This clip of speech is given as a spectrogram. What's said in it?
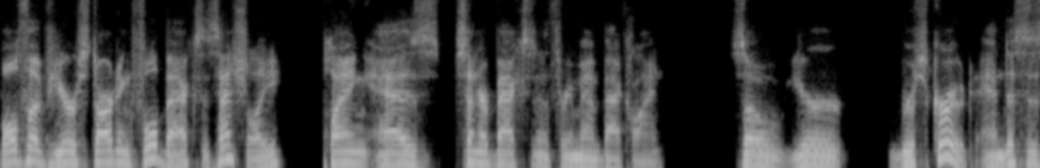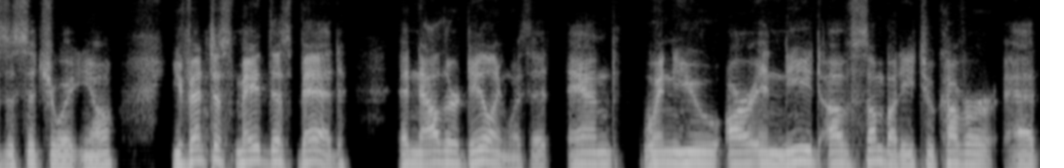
both of your starting fullbacks essentially playing as center backs in a three man back line. So you're you're screwed. And this is the situation, you know, Juventus made this bed and now they're dealing with it. And when you are in need of somebody to cover at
